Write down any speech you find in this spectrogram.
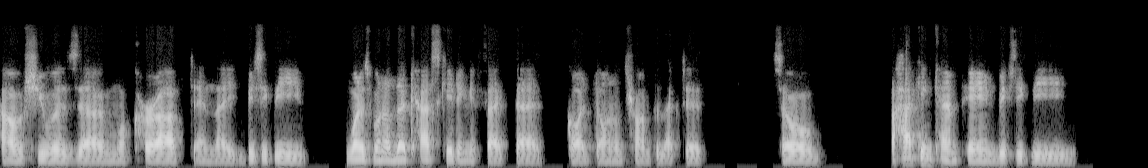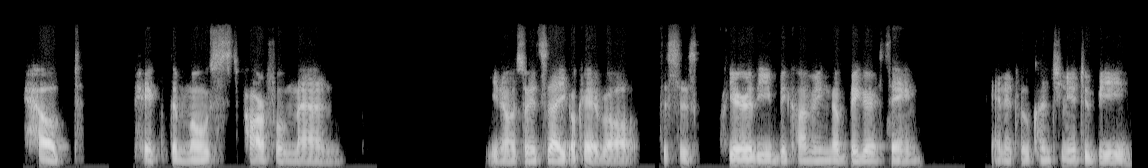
How she was uh, more corrupt and like basically was one of the cascading effect that got Donald Trump elected. So a hacking campaign basically helped pick the most powerful man. You know, so it's like, okay, well, this is clearly becoming a bigger thing and it will continue to be.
